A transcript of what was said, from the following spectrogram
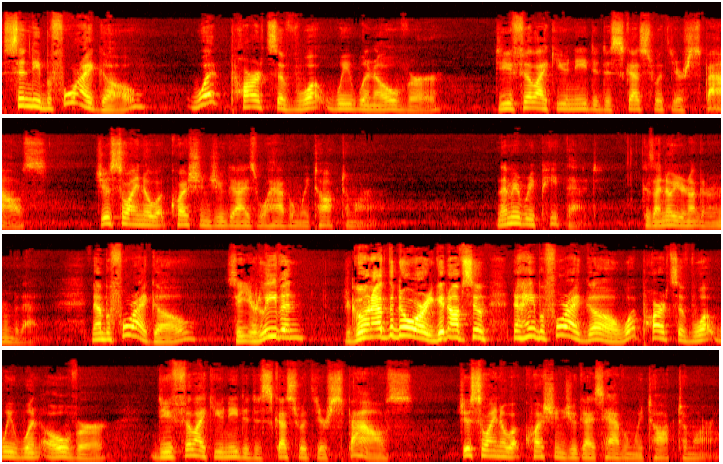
Cindy, before I go, what parts of what we went over do you feel like you need to discuss with your spouse just so I know what questions you guys will have when we talk tomorrow? Let me repeat that because I know you're not going to remember that. Now, before I go, see, you're leaving, you're going out the door, you're getting off Zoom. Now, hey, before I go, what parts of what we went over do you feel like you need to discuss with your spouse just so I know what questions you guys have when we talk tomorrow?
